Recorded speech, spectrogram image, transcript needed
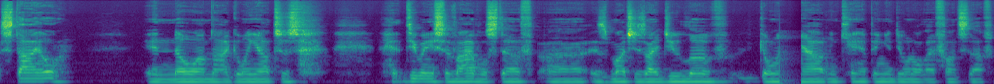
style, and no, I'm not going out to do any survival stuff. Uh, as much as I do love going out and camping and doing all that fun stuff,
